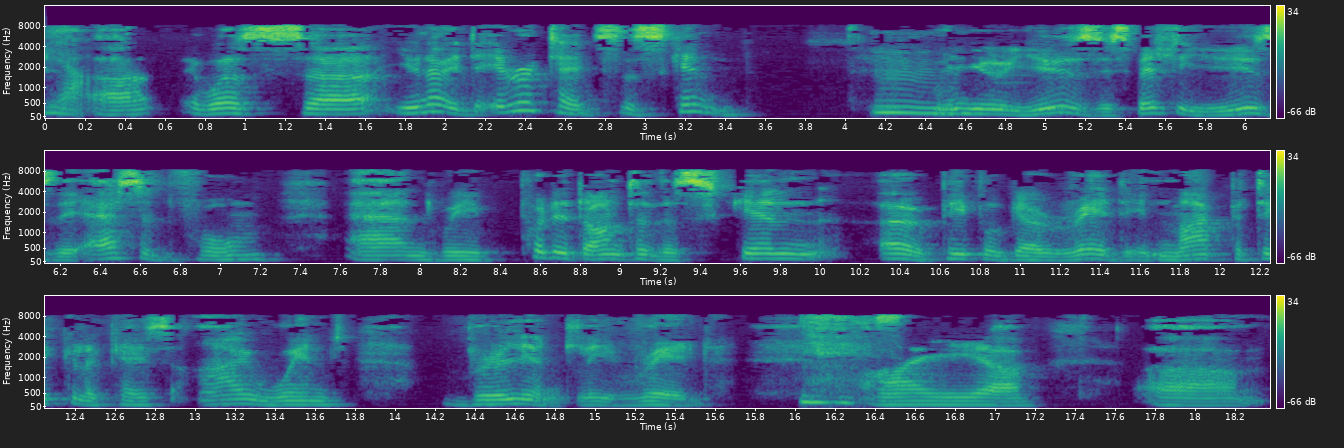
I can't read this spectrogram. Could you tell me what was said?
yeah. Uh, it was, uh, you know, it irritates the skin. Mm. When you use, especially you use the acid form and we put it onto the skin, oh, people go red. In my particular case, I went brilliantly red. Yes. I, uh, um,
